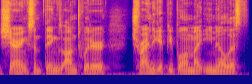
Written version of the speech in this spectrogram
sharing some things on Twitter, trying to get people on my email list,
